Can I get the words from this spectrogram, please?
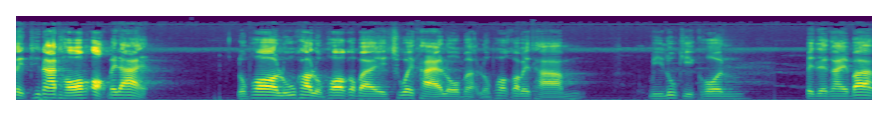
ติดที่หน้าท้องออกไม่ได้ หลวงพ่อรู้เข้าหลวงพ่อก็ไปช่วยคลายอารมณ์อะหลวงพ่อก็ไปถาม มีลูกกี่คน เป็นยังไงบ้าง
